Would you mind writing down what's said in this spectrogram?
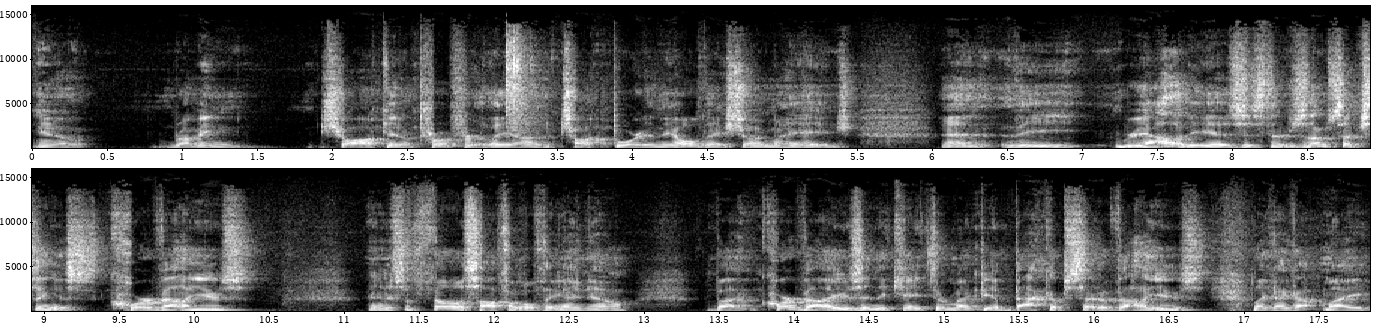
you know, rubbing chalk inappropriately on a chalkboard in the old days, showing my age. And the reality is, is there's no such thing as core values, and it's a philosophical thing, I know. But core values indicate there might be a backup set of values. Like I got my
